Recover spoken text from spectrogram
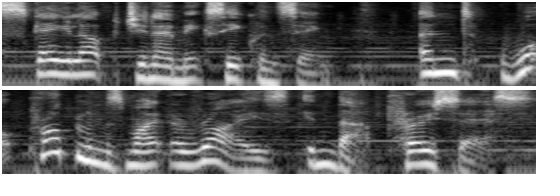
scale up genomic sequencing? And what problems might arise in that process?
